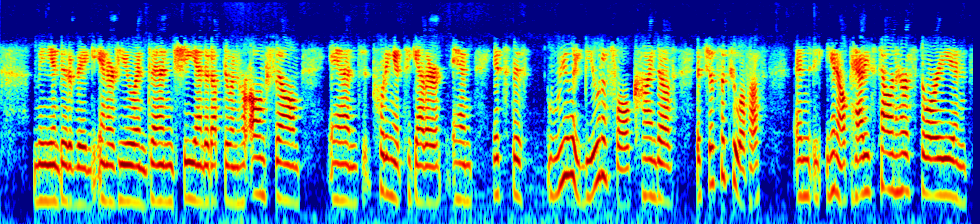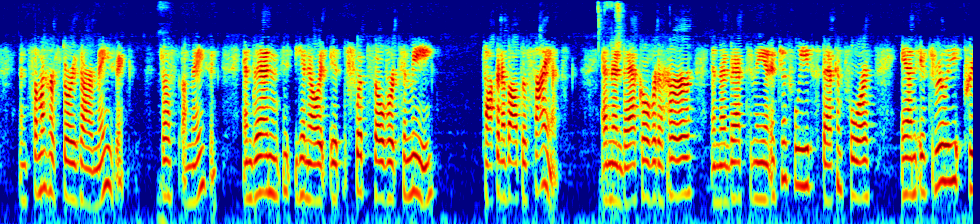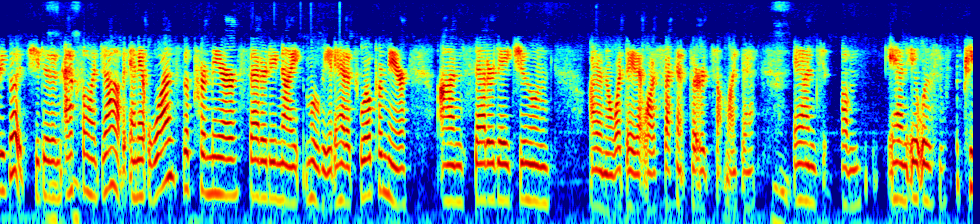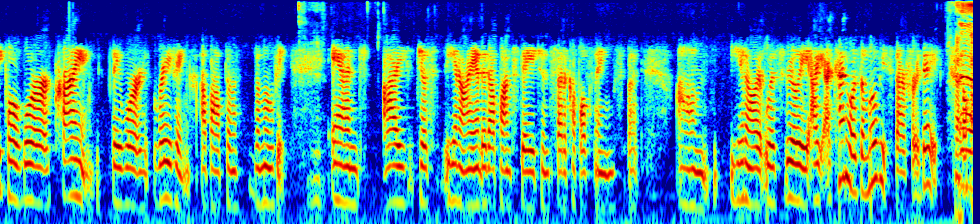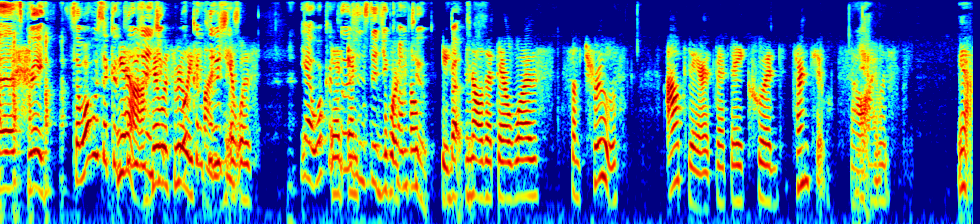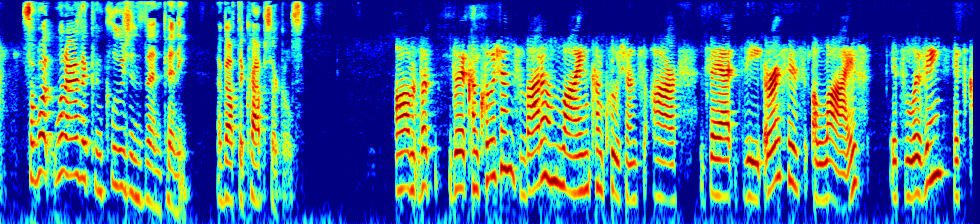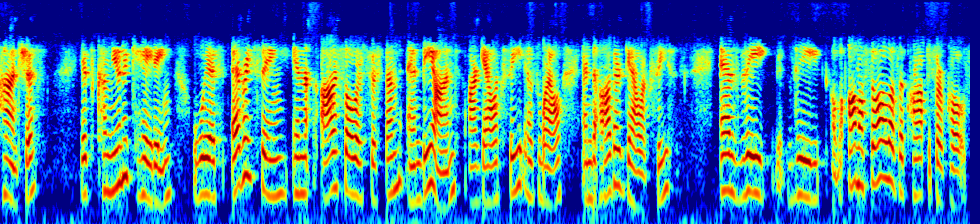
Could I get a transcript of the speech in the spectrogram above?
me and did a big interview, and then she ended up doing her own film and putting it together, and it's this really beautiful kind of. It's just the two of us, and you know, Patty's telling her story, and and some of her stories are amazing, just amazing. And then you know, it, it flips over to me talking about the science, and then back over to her, and then back to me, and it just weaves back and forth. And it's really pretty good. She did an excellent job. And it was the premiere Saturday night movie. It had its world premiere on Saturday, June, I don't know what day that was, second, third, something like that. And um and it was people were crying. They were raving about the the movie. And I just you know, I ended up on stage and said a couple of things, but um, you know, it was really I, I kind of was a movie star for a day. Yeah, that's great. So, what was the conclusion? Yeah, it was really what fun. It was Yeah, what conclusions and did you come so to about know that there was some truth out there that they could turn to. So Yeah. I was, yeah. So, what what are the conclusions then, Penny, about the crop circles? Um, the the conclusions, bottom line conclusions, are that the Earth is alive, it's living, it's conscious, it's communicating with everything in our solar system and beyond, our galaxy as well, and other galaxies. And the the almost all of the crop circles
